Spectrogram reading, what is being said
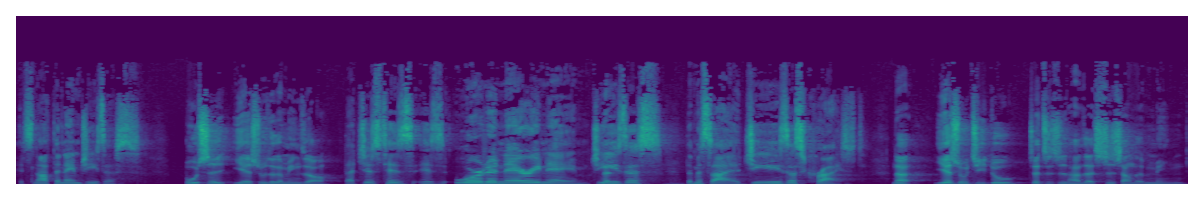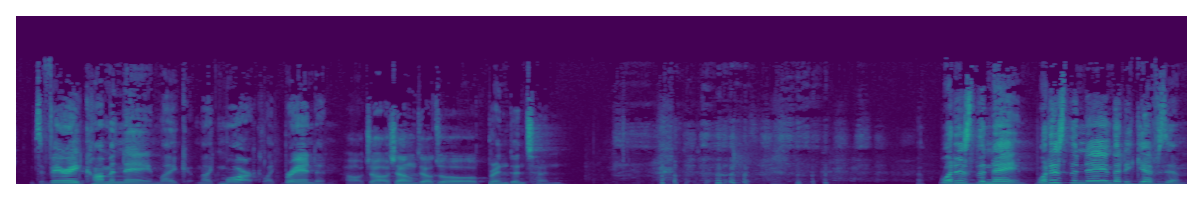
，It's not the name Jesus. 不是耶稣这个名字哦，That's just his, his ordinary name Jesus the Messiah, Jesus Christ. 那耶稣基督，这只是他在世上的名。It's a very common name, like, like Mark, like Brandon. 好，就好像叫做 Brandon 陈。What is the name? What is the name that he gives him?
